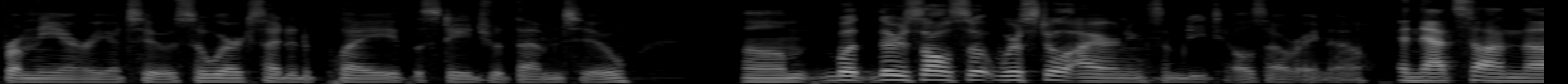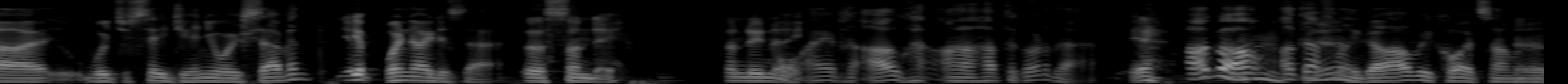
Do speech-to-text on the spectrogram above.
from the area too. So we're excited to play the stage with them too. Um, but there's also we're still ironing some details out right now. And that's on. Uh, would you say January seventh? Yep. What night is that? It's a Sunday, Sunday Oh, night. I have. I'll, I'll have to go to that. Yeah, I'll go. Mm, I'll definitely yeah. go. I'll record some of Uh, it.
